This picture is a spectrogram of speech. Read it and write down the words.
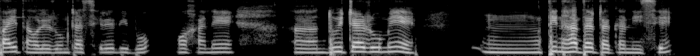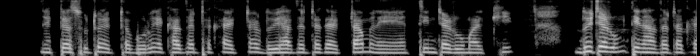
পাই তাহলে রুমটা ছেড়ে দিব ওখানে আ ২ টা রুমে উম ৳৩,০০০ নিছে। একটা ছোট একটা বড়। ৳১,০০০ একটা, ৳২,০০০ একটা মানে তিনটা রুম আর কি দুইটা রুম ৳৩,০০০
